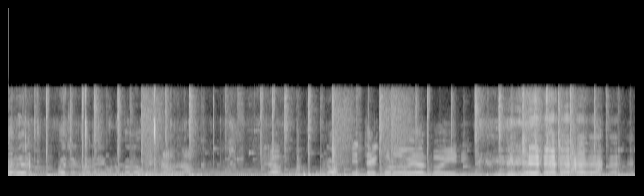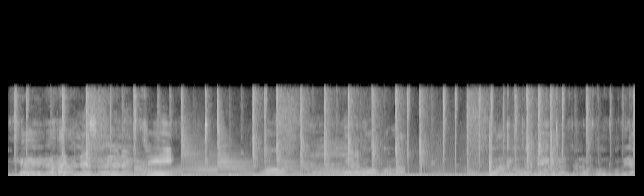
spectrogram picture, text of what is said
A ver, muéstrame ahí uno cada uno. Mirá, Mirá. este es el cordobés arcoíris. Qué grande. Sí. Vamos. Bueno, vamos por más. Lomito negro entre los juncos, mira.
